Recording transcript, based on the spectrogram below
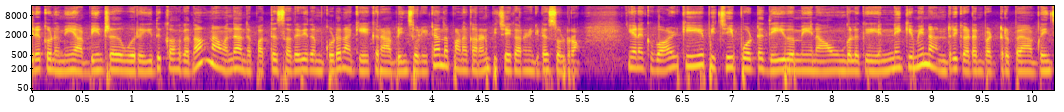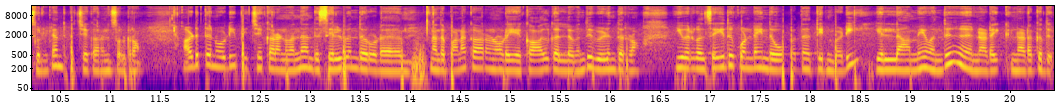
இருக்கணுமே அப்படின்னு அப்படின்ற ஒரு இதுக்காக தான் நான் வந்து அந்த பத்து சதவீதம் கூட நான் கேட்குறேன் அப்படின்னு சொல்லிட்டு அந்த பணக்காரன் பிச்சைக்காரன் கிட்ட சொல்கிறான் எனக்கு வாழ்க்கையே பிச்சை போட்ட தெய்வமே நான் உங்களுக்கு என்றைக்குமே நன்றி கடன் பட்டிருப்பேன் அப்படின்னு சொல்லிட்டு அந்த பிச்சைக்காரன் சொல்கிறான் அடுத்த நொடி பிச்சைக்காரன் வந்து அந்த செல்வந்தரோட அந்த பணக்காரனுடைய கால்களில் வந்து விழுந்துடுறான். இவர்கள் செய்து கொண்ட இந்த ஒப்பந்தத்தின்படி எல்லாமே வந்து நடை நடக்குது.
